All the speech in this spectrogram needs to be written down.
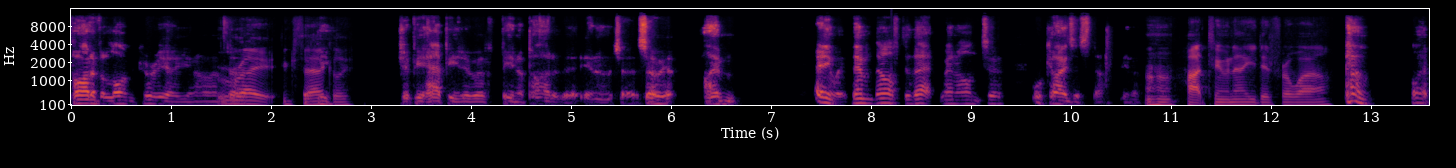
part of a long career. You know, and, uh, right? Exactly. Should be happy to have been a part of it. You know, so, so I'm. Anyway, then after that, went on to all kinds of stuff. You know, uh-huh. hot tuna you did for a while. well, I,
